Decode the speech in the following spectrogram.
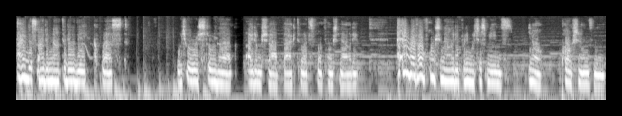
I have decided not to do the quest, which will restore the item shop back to its full functionality. And by full functionality pretty much just means, you know, potions and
